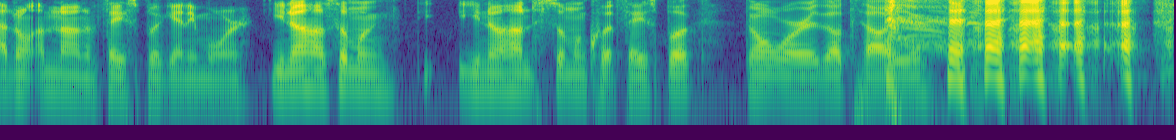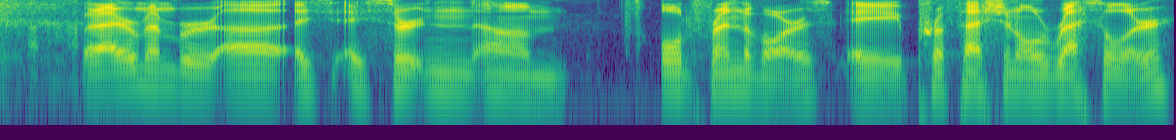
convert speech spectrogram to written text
I don't I'm not on Facebook anymore. You know how someone you know how someone quit Facebook? Don't worry, they'll tell you. But I remember uh, a, a certain um, old friend of ours, a professional wrestler.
